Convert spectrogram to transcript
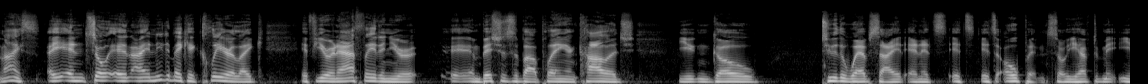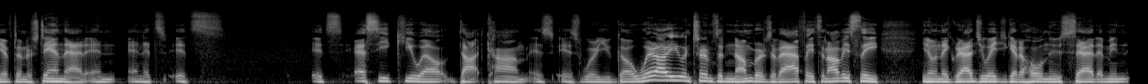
Nice. And so, and I need to make it clear, like, if you're an athlete and you're ambitious about playing in college, you can go to the website and it's it's it's open. So you have to you have to understand that and and it's it's it's seql.com is is where you go. Where are you in terms of numbers of athletes? And obviously, you know, when they graduate, you get a whole new set. I mean,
